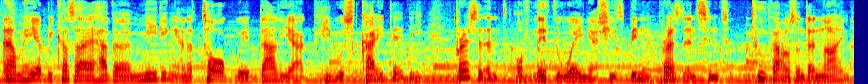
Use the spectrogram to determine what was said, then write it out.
And I'm here because I have a meeting and a talk with Dalia Grybauskaitė, the president of Lithuania. She's been the president since 2009.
